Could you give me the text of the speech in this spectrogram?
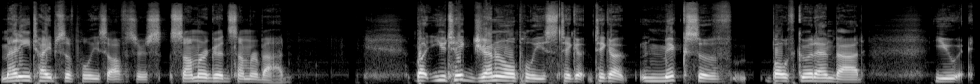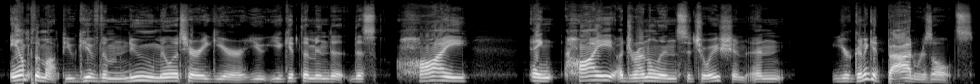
many types of police officers. Some are good, some are bad. But you take general police, take a take a mix of both good and bad. You amp them up. You give them new military gear. You you get them into this high and high adrenaline situation, and you're gonna get bad results.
